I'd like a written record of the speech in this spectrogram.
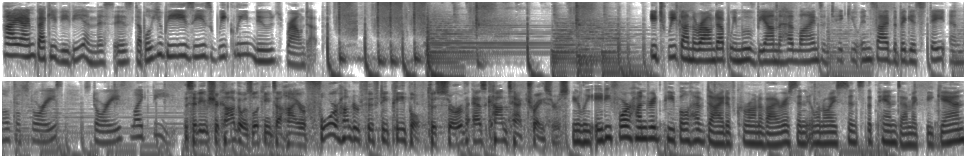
Hi, I'm Becky Vevea, and this is WBEZ's weekly news roundup. Each week on the Roundup, we move beyond the headlines and take you inside the biggest state and local stories. Stories like these. The city of Chicago is looking to hire 450 people to serve as contact tracers. Nearly 8,400 people have died of coronavirus in Illinois since the pandemic began.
